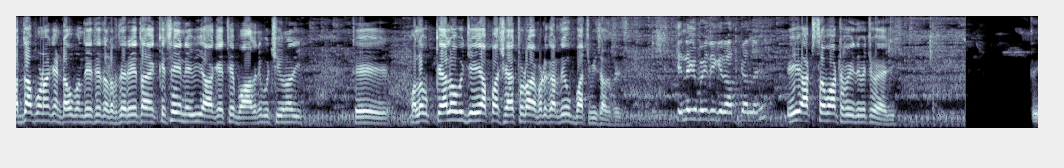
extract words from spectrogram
ਅੱਧਾ ਪੌਣਾ ਘੰਟਾ ਉਹ ਬੰਦੇ ਇੱਥੇ ਤੜਫਦੇ ਰਹੇ ਤਾਂ ਕਿਸੇ ਨੇ ਵੀ ਆ ਕੇ ਇੱਥੇ ਬਾਤ ਨਹੀਂ ਪੁੱਛੀ ਉਹਨਾਂ ਦੀ। ਤੇ ਮਤਲਬ ਕਹਿ ਲਓ ਵੀ ਜੇ ਆਪਾਂ ਸ਼ਾਇਦ ਥੋੜਾ ਐਫਰਟ ਕਰਦੇ ਉਹ ਬਚ ਵੀ ਸਕਦੇ ਸੀ। ਕਿੰਨੇ ਕੁ ਵਜੇ ਦੀ ਰਾਤ ਗੱਲ ਹੈ? ਇਹ 8 ਸਵਾ ਅੱਠ ਵਜੇ ਦੇ ਵਿੱਚ ਹੋਇਆ ਜੀ। ਤੇ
